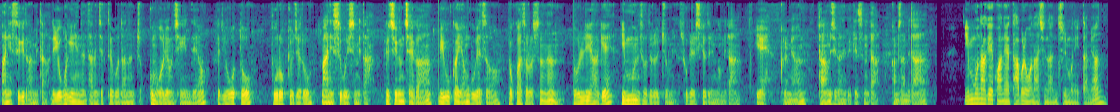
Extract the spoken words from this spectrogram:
많이 쓰기도 합니다. 근데 요거 여기 있는 다른 책들보다는 조금 어려운 책인데요. 그래도 요것도 부록 교재로 많이 쓰고 있습니다. 그래서 지금 제가 미국과 영국에서 교과서로 쓰는 논리학의 입문서들을 좀 소개를 시켜드린 겁니다. 예, 그러면 다음 시간에 뵙겠습니다. 감사합니다. 인문학에 관해 답을 원하시는 질문이 있다면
